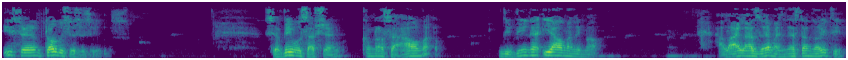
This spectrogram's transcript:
Isso eram todos os exílios. Servimos a Hashem com nossa alma divina e alma animal. Halai Lazé, mas nesta noite,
